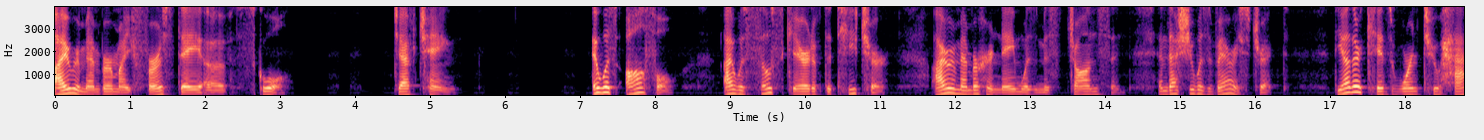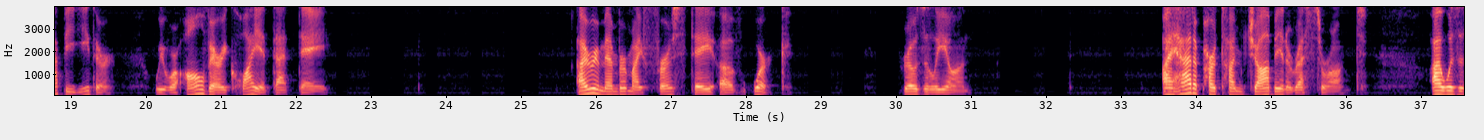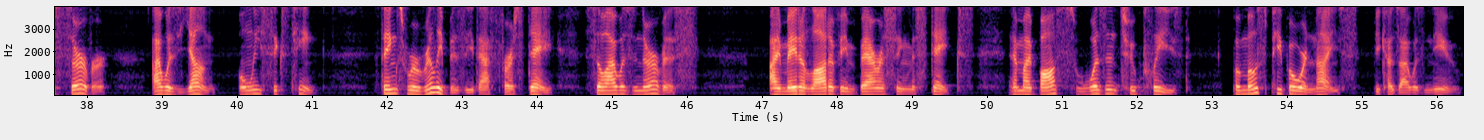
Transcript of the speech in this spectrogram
I remember my first day of school. Jeff Chang. It was awful. I was so scared of the teacher. I remember her name was Miss Johnson and that she was very strict. The other kids weren't too happy either. We were all very quiet that day. I remember my first day of work. Rosaleon. I had a part time job in a restaurant. I was a server. I was young, only 16. Things were really busy that first day, so I was nervous. I made a lot of embarrassing mistakes, and my boss wasn't too pleased. But most people were nice because I was new.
